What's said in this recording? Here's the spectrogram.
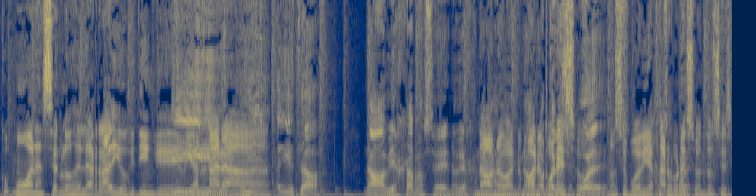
¿Cómo van a ser los de la radio que tienen que Y- viajar a.? y ahí está. No, viajar no sé, no viaja No, nadie. no, bueno, bueno, por eso. No se puede, No se puede viajar se por puede. eso, entonces-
